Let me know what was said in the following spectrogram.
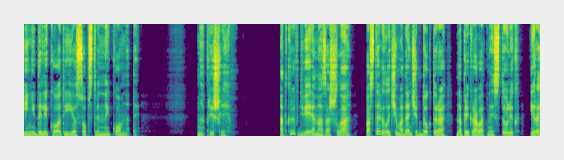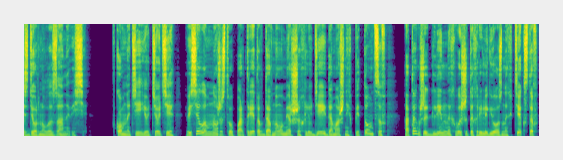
и недалеко от ее собственной комнаты. «Мы пришли». Открыв дверь, она зашла, поставила чемоданчик доктора на прикроватный столик и раздернула занавеси. В комнате ее тети висело множество портретов давно умерших людей и домашних питомцев, а также длинных вышитых религиозных текстов,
